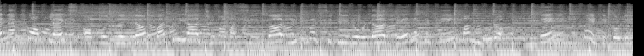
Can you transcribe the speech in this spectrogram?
NM complex opposite Badriya Juma Masjid university road Deralakatte Mangaluru. ಹಿಂದೆ ಭೇಟಿ ಕೊಡಿ.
